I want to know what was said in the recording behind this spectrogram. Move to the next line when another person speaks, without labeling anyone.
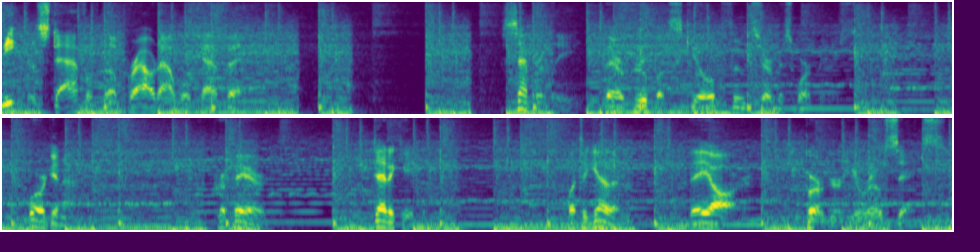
Meet the staff of the Proud Owl Cafe. Separately, they're a group of skilled food service workers. Organized, prepared, dedicated. But together, they are Burger Hero 6.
